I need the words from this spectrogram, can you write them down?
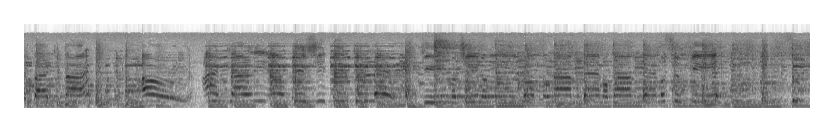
めたくない。Oh 明かりを消してくれ気持ちのいいことなんでもかんでも好き。好き。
